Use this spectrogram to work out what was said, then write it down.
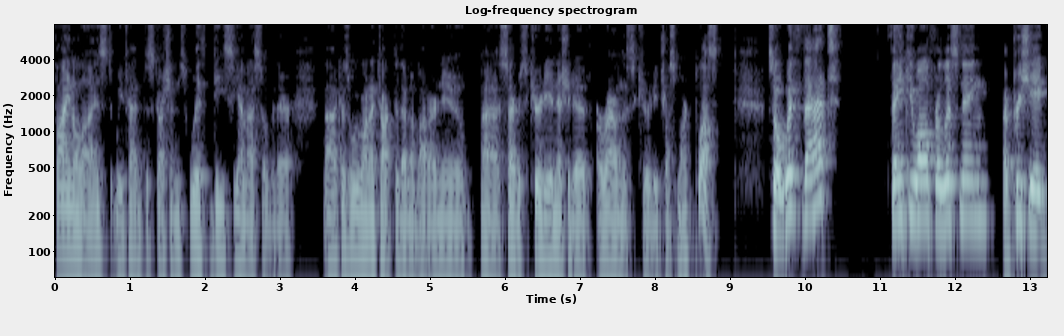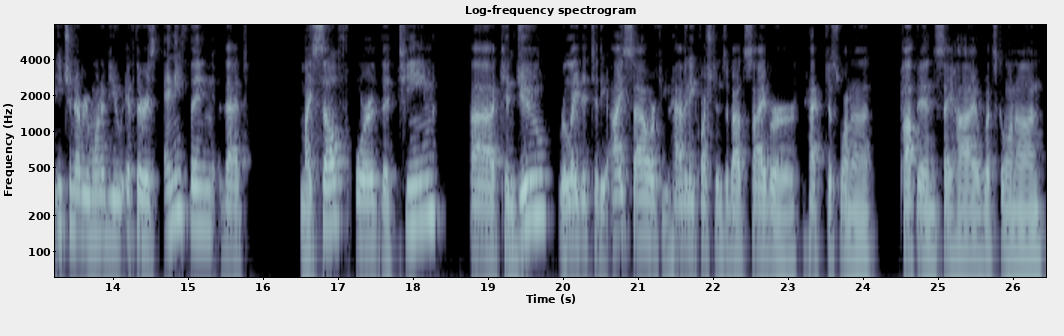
finalized. We've had discussions with DCMS over there because uh, we want to talk to them about our new uh, cybersecurity initiative around the Security Trust Mark Plus. So, with that, thank you all for listening. I appreciate each and every one of you. If there is anything that myself or the team uh, can do related to the ISAO, or if you have any questions about cyber, heck, just want to pop in, say hi, what's going on,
